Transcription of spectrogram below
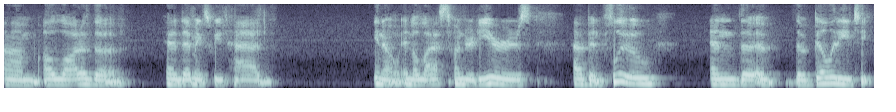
um, a lot of the pandemics we've had, you know, in the last hundred years have been flu, and the the ability to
